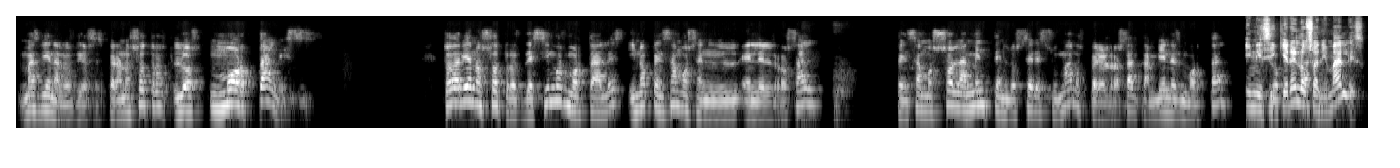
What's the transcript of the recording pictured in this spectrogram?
más bien a los dioses, pero a nosotros los mortales. Todavía nosotros decimos mortales y no pensamos en el rosal, pensamos solamente en los seres humanos, pero el rosal también es mortal. Y ni siquiera en los animales.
